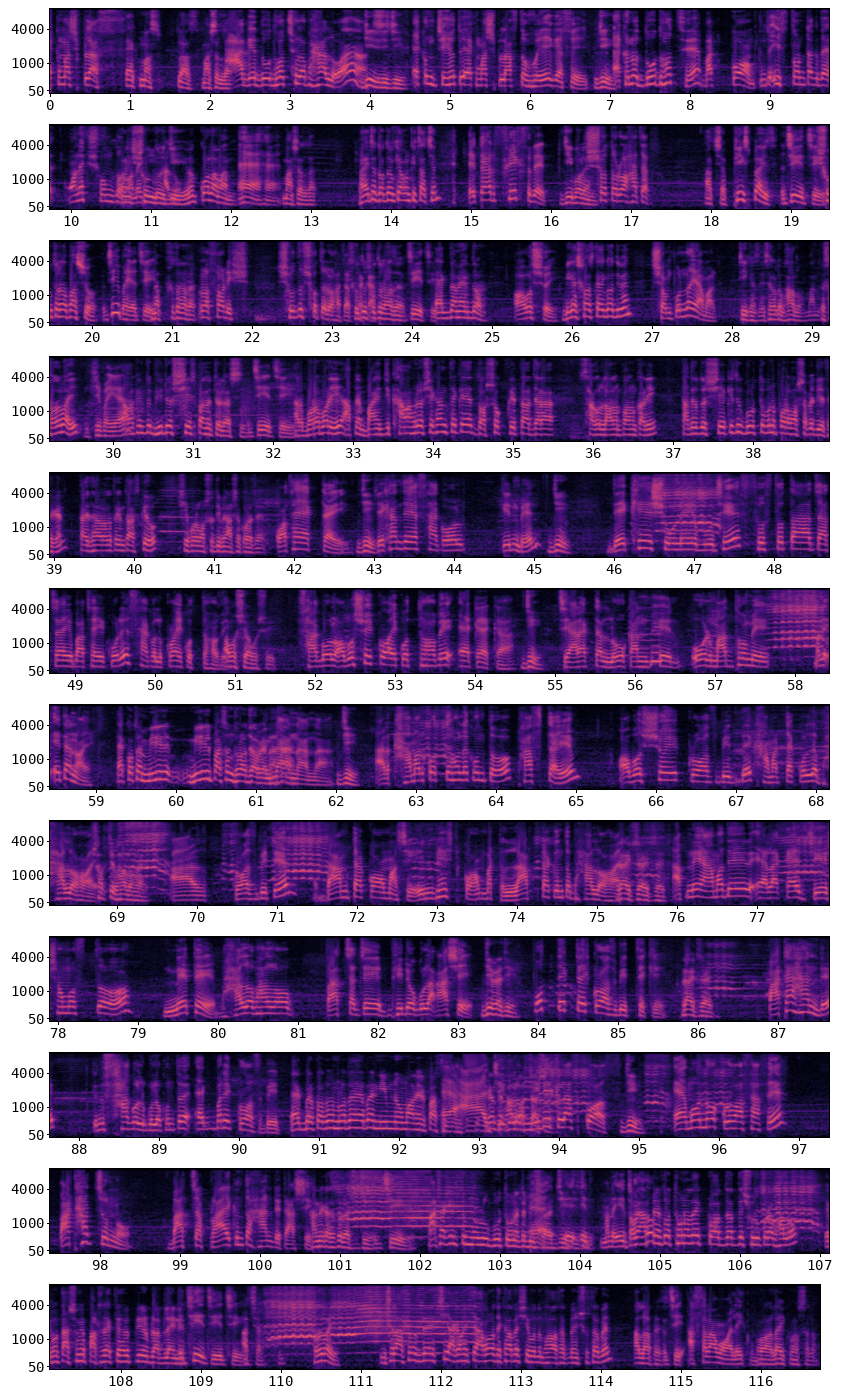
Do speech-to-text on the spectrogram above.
এক মাস প্লাস এক মাস প্লাস মাশাআল্লাহ। আগে দুধ হচ্ছিল ভালো হ্যাঁ জি জি জি। এখন যেহেতু এক মাস প্লাস তো হয়ে গেছে জি। এখনও দুধ হচ্ছে বাট কম। কিন্তু স্তনটা অনেক সুন্দর অনেক সুন্দর জি এবং কলাবান। হ্যাঁ হ্যাঁ। মাশাআল্লাহ। ভাই এটা দদম কেমন কি চাচ্ছেন? এটার ফিক্স রেট জি বলেন। সতেরো হাজার। আচ্ছা ফিক্স প্রাইস জি জি। সতেরো পাঁচশো? জি ভাইয়া জি। না সতেরো হাজার। সরি শুধু সতেরো হাজার শুধু। সতেরো হাজার? জি জি। একদম একদর অবশ্যই। বিকাশ খরচ কাজ করে দিবেন? সম্পূর্ণই আমার। ঠিক আছে সেটা ভালো। মানে সদর ভাই জি ভাইয়া। আমরা কিন্তু ভিডিও শেষ প্রান্তে চলে আসছি। জি জি। আর বরাবরই আপনার বাণিজ্যিক খামার হলো সেখান থেকে দর্শক ক্রেতা যারা ছাগল লালন পালনকারী তাদের উদ্দেশ্যে কিছু গুরুত্বপূর্ণ পরামর্শ আপনি দিয়ে থাকেন। তাই ধারাবাহিকতা কিন্তু আজকেও সেই পরামর্শ দিবেন আশা করা যায়। কথা একটাই জি। যেখান থেকে ছাগল কিনবেন জি। দেখে শুনে বুঝে সুস্থতা যাচাই বাছাই করে ছাগল ক্রয় করতে হবে। অবশ্যই অবশ্যই। ছাগল অবশ্যই ক্রয় করতে হবে একা একা। জি। যে আর একটা লোক আনবেন ওর মাধ্যমে মানে এটা নয়। এক কথা মিডিল মিডিল পার্সন ধরা যাবে না না হ্যাঁ? না না। জি। আর খামার করতে হলে কিন্তু ফার্স্ট টাইম অবশ্যই ক্রস বিট দিয়ে খামারটা করলে ভালো হয়। সবচেয়ে ভালো হয়। আর ক্রস বিটের দামটা কম আসে ইনভেস্ট কম বাট লাভটা কিন্তু ভালো হয়। রাইট রাইট রাইট আপনি আমাদের এলাকায় যে সমস্ত নেটে ভালো ভালো বাচ্চা যে ভিডিওগুলো আসে জি ভাই জি। প্রত্যেকটাই ক্রস বিট থেকে। রাইট রাইট পাঠা হান্ড্রেড কিন্তু ছাগলগুলো কিন্তু একবারে ক্রস বেড একবার করবেন মূলত একবার নিম্ন মানের পাশে যেগুলো মিডিল ক্লাস ক্রস জি। এমনও ক্রস আছে পাঠার জন্য বাচ্চা প্রায় কিন্তু হান্ড্রেড আসে। হান্ড্রেড কাছে চলে আসছি জি। জি। পাঠা কিন্তু মূল গুরুত্বপূর্ণ একটা বিষয় হ্যাঁ, জি। মানে এই তবে আপনার তথ্য অনুযায়ী ক্রস জাত দিয়ে শুরু করা ভালো এবং তার সঙ্গে পাঠা রাখতে হবে প্রিয় ব্লাড লাইনে জি জি জি। আচ্ছা। তবে ভাই বিশাল আশ্বাস দিচ্ছি আগামীতে আবারও দেখা হবে সে বন্ধু ভালো থাকবেন সুস্থ থাকবেন। আল্লাহ হাফেজ। জি আসসালামু আলাইকুম। ওয়ালাইকুম আসসালাম।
